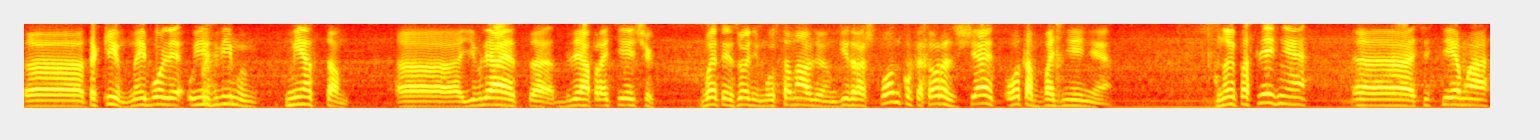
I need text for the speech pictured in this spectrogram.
э, таким наиболее уязвимым местом э, является для протечек в этой зоне мы устанавливаем гидрошпонку, которая защищает от обводнения. Ну и последняя э, система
